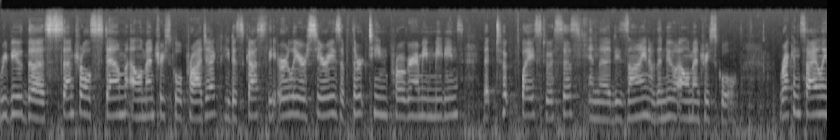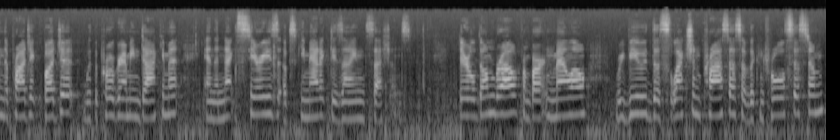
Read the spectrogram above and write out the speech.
reviewed the Central STEM Elementary School project. He discussed the earlier series of 13 programming meetings that took place to assist in the design of the new elementary school, reconciling the project budget with the programming document and the next series of schematic design sessions. Daryl Dumbrow from Barton Malow reviewed the selection process of the control system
